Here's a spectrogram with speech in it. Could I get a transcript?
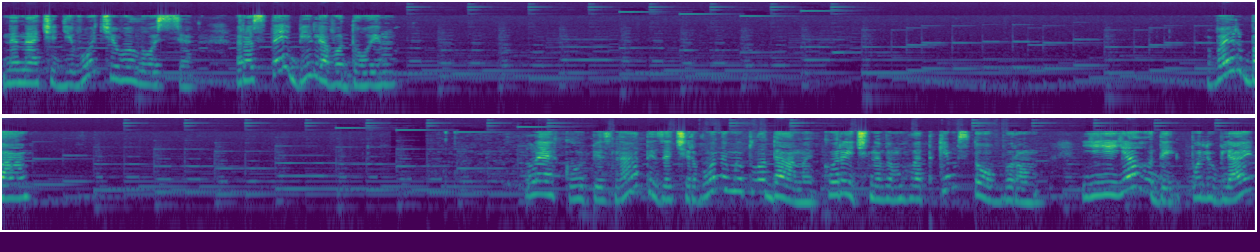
неначе дівоче волосся, росте біля водойм. Верба. Легко упізнати за червоними плодами, коричневим гладким стовбуром. Її ягоди полюбляють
